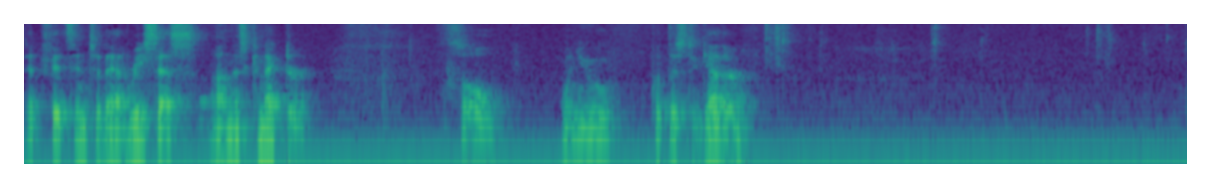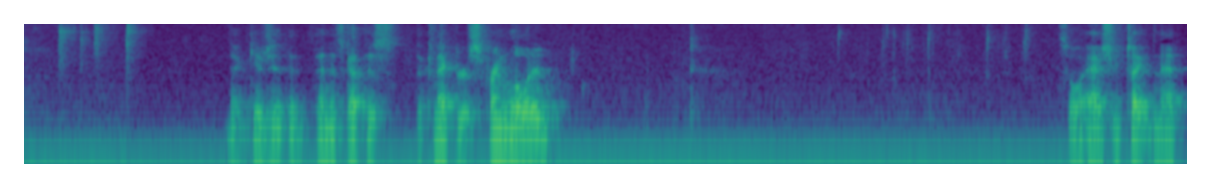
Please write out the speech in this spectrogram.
that fits into that recess on this connector. So when you put this together, that gives you, the, then it's got this, the connector is spring loaded. So as you tighten that,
